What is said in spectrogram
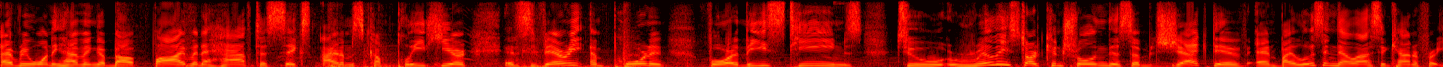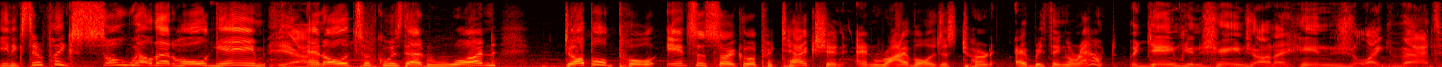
everyone having about five and a half to six items complete here, it's very important for these teams to really start controlling this objective. And by losing that last encounter for Eanix, they were playing so well that whole game. Yeah. And all it took was that one double pull into circular protection, and Rival just turn everything around. The game can change on a hinge like that.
